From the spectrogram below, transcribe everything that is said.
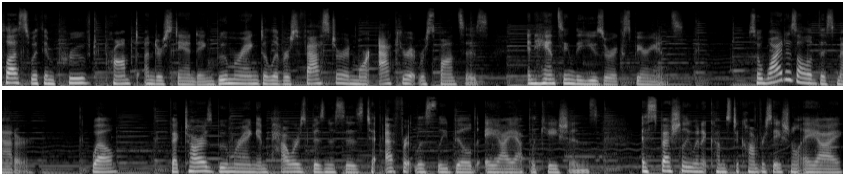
Plus, with improved prompt understanding, Boomerang delivers faster and more accurate responses, enhancing the user experience. So, why does all of this matter? Well, Vectara's Boomerang empowers businesses to effortlessly build AI applications, especially when it comes to conversational AI.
